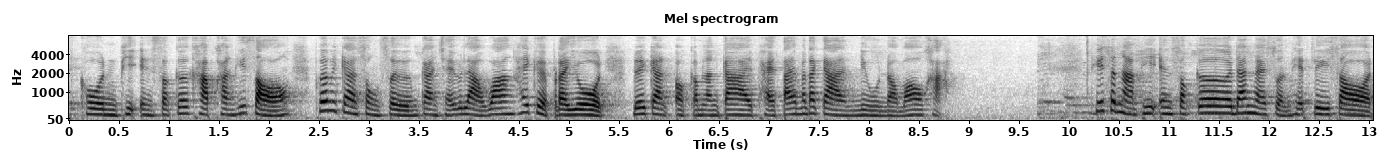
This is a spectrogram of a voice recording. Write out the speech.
7 คน PN Soccer Cup ครั้งที่ 2 เพื่อเป็นการส่งเสริมการใช้เวลาว่างให้เกิดประโยชน์ ด้วยการออกกำลังกายภายใต้มาตรการ New Normal ค่ะ ที่สนาม PN Soccer ด้านในสวนเพชรรีสอร์ท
